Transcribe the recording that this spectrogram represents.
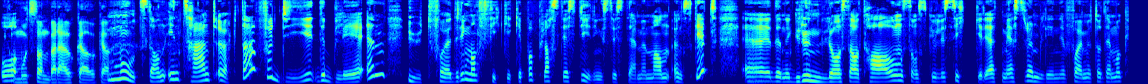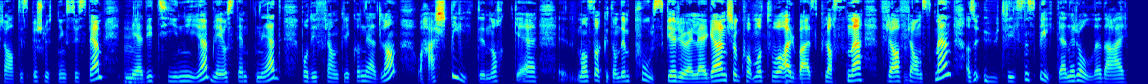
og, og motstanden bare økte og økte? Motstanden internt økte fordi det ble en utfordring. Man fikk ikke på plass det styringssystemet man ønsket. Eh, denne grunnlovsavtalen som skulle sikre et mer strømlinjeformet og demokratisk beslutningssystem med de ti nye, ble jo stemt ned både i Frankrike og Nederland. Og her spilte nok eh, Man snakket om den polske rørleggeren som kom og tok arbeidsplassene fra franskmenn. Altså utvidelsen spilte en rolle der.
